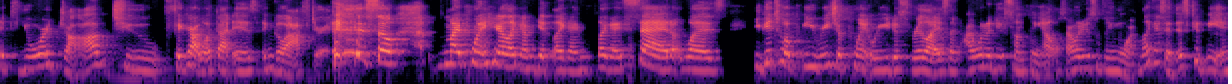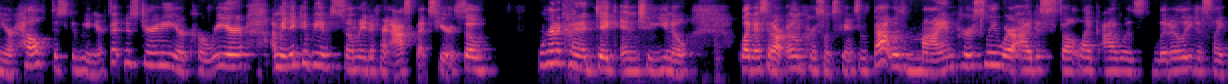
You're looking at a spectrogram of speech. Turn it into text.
it's your job to figure out what that is and go after it. so my point here, like I'm getting, like I'm, like I said, was you get to a, you reach a point where you just realize like, I want to do something else. I want to do something more. Like I said, this could be in your health. This could be in your fitness journey, your career. I mean, it could be in so many different aspects here. So we're going to kind of dig into, you know, like I said, our own personal experience. But that was mine personally, where I just felt like I was literally just like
